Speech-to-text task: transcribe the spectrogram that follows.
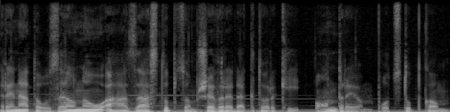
Renatou Zelnou a zástupcom šéf-redaktorky Ondrejom Podstupkom.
